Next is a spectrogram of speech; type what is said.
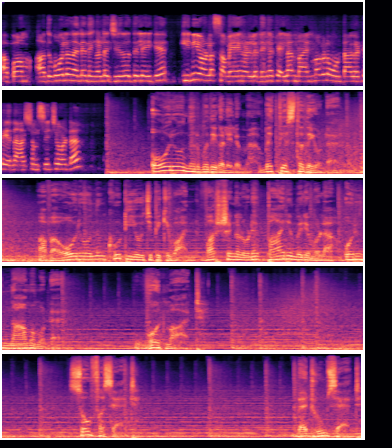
അപ്പം അതുപോലെ തന്നെ നിങ്ങളുടെ ജീവിതത്തിലേക്ക് ഇനിയുള്ള സമയങ്ങളിൽ നിങ്ങൾക്ക് എല്ലാ നന്മകളും ഉണ്ടാകട്ടെ എന്ന് ആശംസിച്ചുകൊണ്ട് ഓരോ നിർമ്മിതികളിലും വ്യത്യസ്തതയുണ്ട്. അവ ഓരോന്നും കൂട്ടിയോജിപ്പിക്കുവാൻ വർഷങ്ങളുടെ പാരമ്പര്യമുള്ള ഒരു നാമമുണ്ട്. Woodmart sofa set bedroom set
